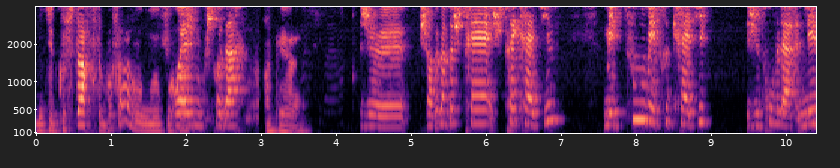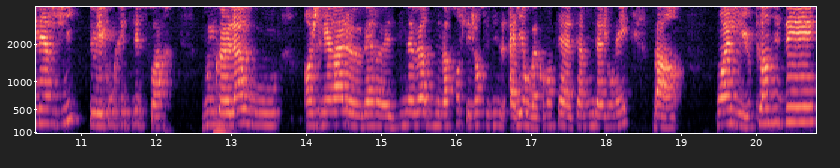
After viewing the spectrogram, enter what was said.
Mais tu te couches tard, c'est pour ça ou pourquoi? Ouais, je me couche trop tard. Ok, ouais. Je, je suis un peu comme toi, je suis très, je suis très créative. Mais tous mes trucs créatifs, je trouve l'énergie de les concrétiser le soir. Donc Mm. euh, là où, en général, euh, vers 19h, 19h30, les gens se disent Allez, on va commencer à terminer la journée. Ben, moi, j'ai eu plein d'idées,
